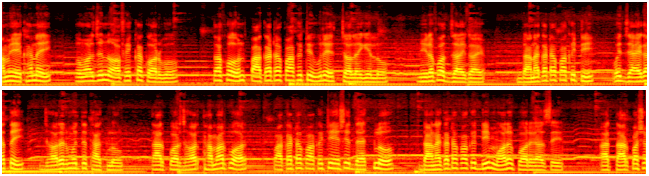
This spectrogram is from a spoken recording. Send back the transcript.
আমি এখানেই তোমার জন্য অপেক্ষা করব। তখন পাকাটা পাখিটি উড়ে চলে গেল নিরাপদ জায়গায়। ডানাকাটা পাখিটি ওই জায়গাতেই ঝড়ের মধ্যে থাকল। তারপর ঝড় থামার পর পাকাটা পাখিটি এসে দেখল ডানাকাটা পাখিটি মরে পড়ে আছে, আর তার পাশে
